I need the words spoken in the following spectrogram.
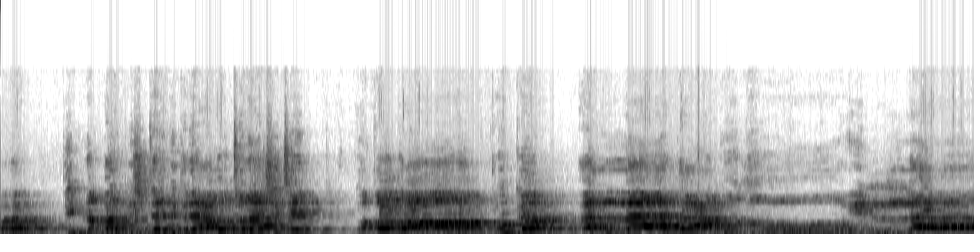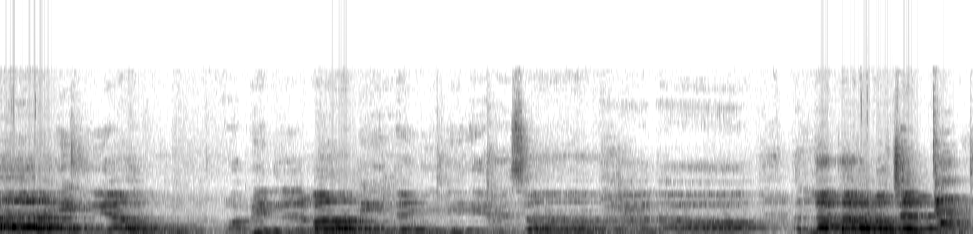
পারা 3 নম্বর পৃষ্ঠার ভিতরে আলোচনা এসেছে وقضى ربك ألا تعبدوا إلا إياه وبالوالدين إحسانا আল্লাহ তাআলা বলছেন وقضى ربك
